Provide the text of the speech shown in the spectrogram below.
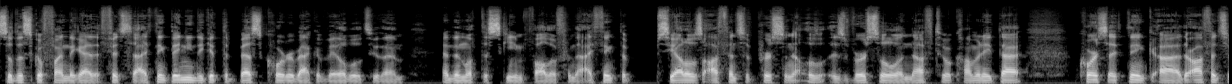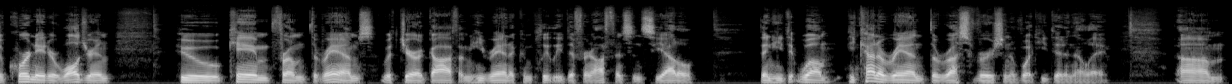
so let's go find the guy that fits that. I think they need to get the best quarterback available to them and then let the scheme follow from that. I think the Seattle's offensive personnel is versatile enough to accommodate that. Of course, I think uh, their offensive coordinator, Waldron, who came from the Rams with Jared Goff, I mean, he ran a completely different offense in Seattle than he did. Well, he kind of ran the Russ version of what he did in LA. Um,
